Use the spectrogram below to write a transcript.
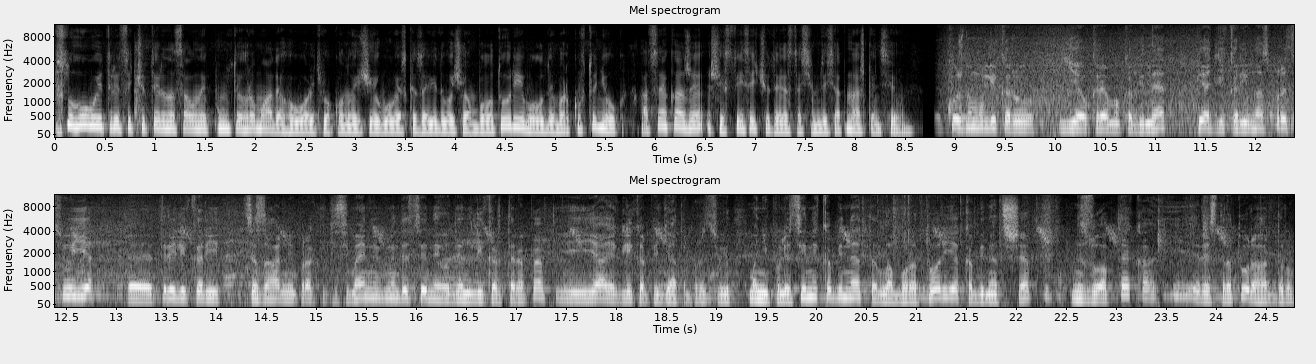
Обслуговує 34 населених пункти громади, говорить виконуючий обов'язки завідувача амбулаторії Володимир Ковтонюк. А це каже 6470 мешканців. Кожному лікарю є окремо кабінет, п'ять лікарів у нас працює, е, три лікарі це загальної практики сімейної медицини, один лікар-терапевт і я як лікар-педіатр працюю. Маніпуляційний кабінет, лабораторія, кабінет ШЕП, внизу аптека і реєстратура, гардероб.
